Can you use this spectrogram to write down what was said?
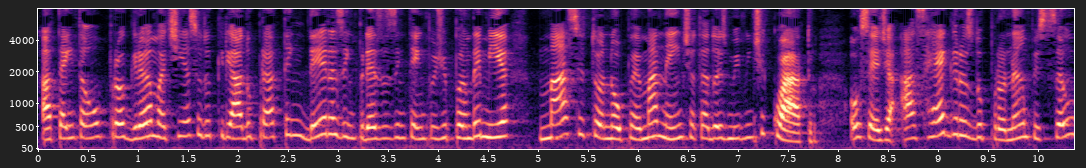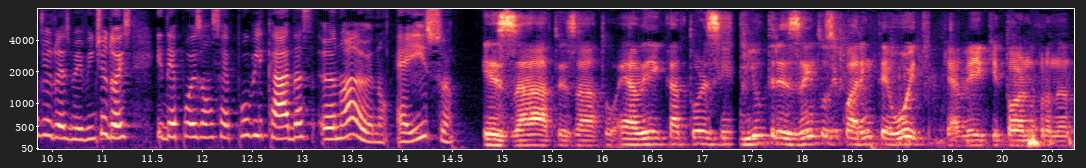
até então o programa tinha sido criado para atender as empresas em tempos de pandemia, mas se tornou permanente até 2024. Ou seja, as regras do Pronamp são de 2022 e depois vão ser publicadas ano a ano. É isso? Exato, exato. É a Lei 14.348, que é a lei que torna o Pronamp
